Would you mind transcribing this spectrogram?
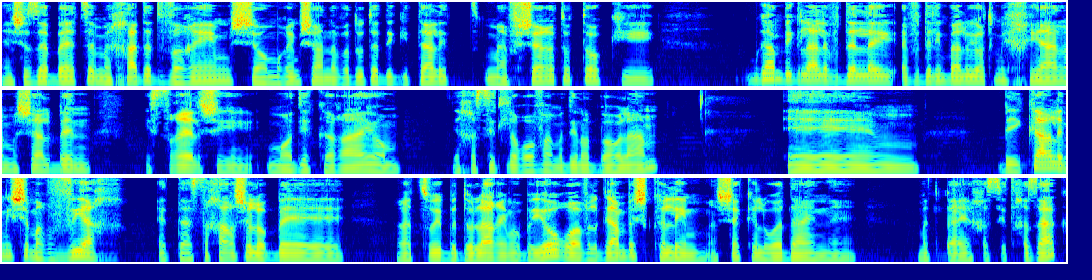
אה, שזה בעצם אחד הדברים שאומרים שהנוודות הדיגיטלית מאפשרת אותו, כי גם בגלל הבדלי, הבדלים בעלויות מחיה, למשל, בין ישראל, שהיא מאוד יקרה היום יחסית לרוב המדינות בעולם. אמ, בעיקר למי שמרוויח את השכר שלו רצוי בדולרים או ביורו, אבל גם בשקלים, השקל הוא עדיין אה, מטבע יחסית חזק.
